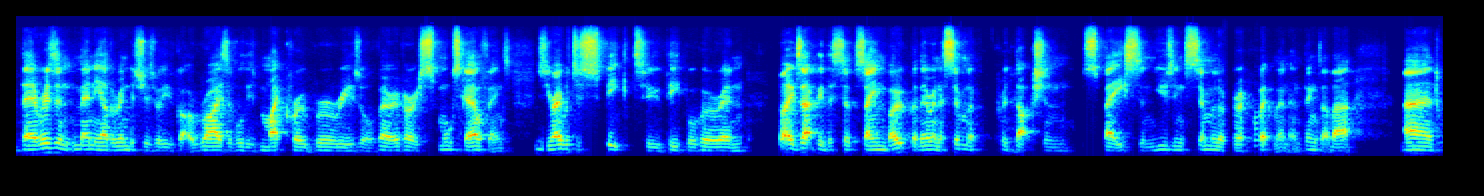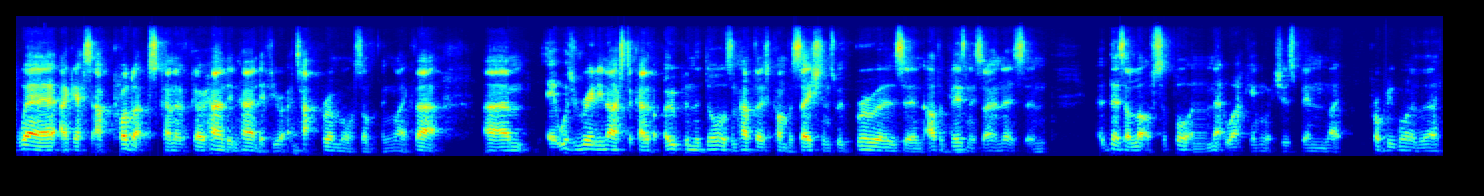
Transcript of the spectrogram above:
there isn't many other industries where you've got a rise of all these micro breweries or very, very small scale things. So you're able to speak to people who are in not exactly the same boat, but they're in a similar production space and using similar equipment and things like that. And where I guess our products kind of go hand in hand if you're at a tap room or something like that um, it was really nice to kind of open the doors and have those conversations with brewers and other business owners. And there's a lot of support and networking, which has been like probably one of the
